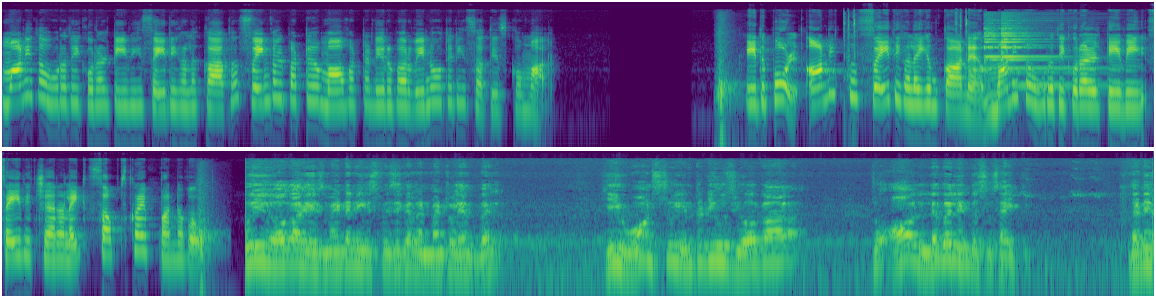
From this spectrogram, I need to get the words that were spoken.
மனித உறுதி குரல் டிவி செய்திகளுக்காக செங்கல்பட்டு மாவட்ட நிருபர் வினோதினி சதீஷ்குமார். இதுபோல் அனைத்து செய்திகளையும் காண மனித உறுதி குரல் டிவி செய்தி சேனலை சப்ஸ்கிரைப் பண்ணவும். Doing yoga, he is maintaining his physical and mental health well. He wants to introduce yoga to all level in the society. That is,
